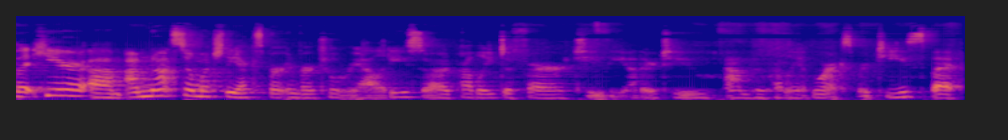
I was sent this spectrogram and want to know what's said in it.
but here, um, I'm not so much the expert in virtual reality, so I would probably defer to the other two um, who probably have more expertise. But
